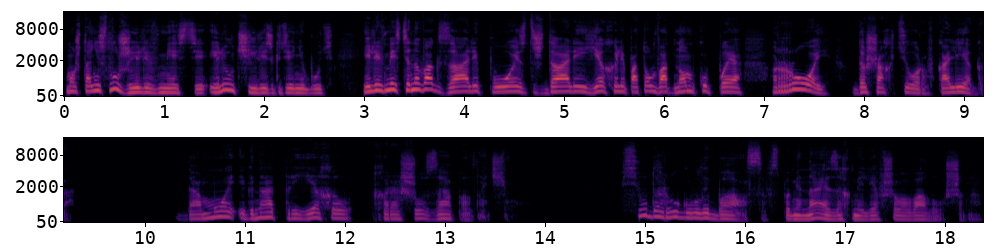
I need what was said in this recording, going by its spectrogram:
Может, они служили вместе или учились где-нибудь, или вместе на вокзале поезд ждали и ехали потом в одном купе. Рой до шахтеров, коллега. Домой Игнат приехал хорошо за полночь. Всю дорогу улыбался, вспоминая захмелевшего Волошина.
